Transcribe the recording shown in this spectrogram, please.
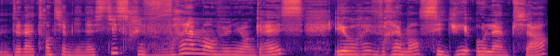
de la 30e dynastie serait vraiment venu en Grèce et aurait vraiment séduit Olympia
